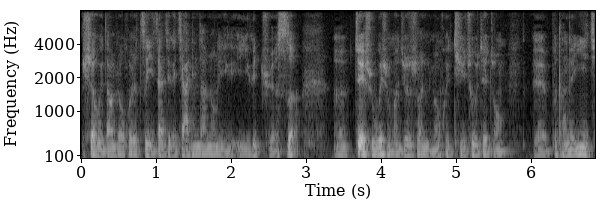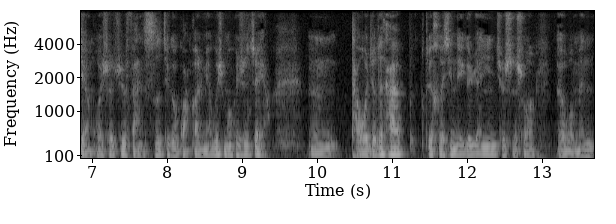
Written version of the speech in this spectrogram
社会当中或者自己在这个家庭当中的一个一个角色，呃，这也是为什么就是说你们会提出这种呃不同的意见，或者说去反思这个广告里面为什么会是这样，嗯，它我觉得它最核心的一个原因就是说，呃，我们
